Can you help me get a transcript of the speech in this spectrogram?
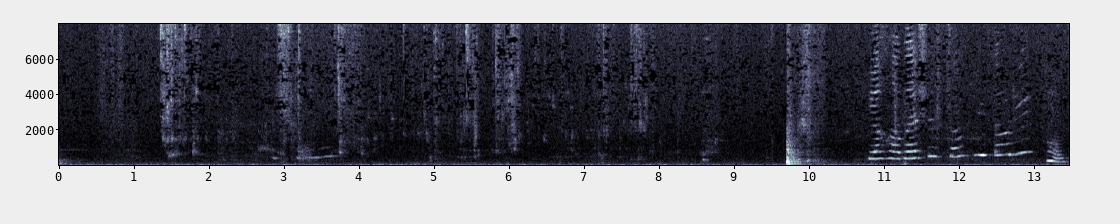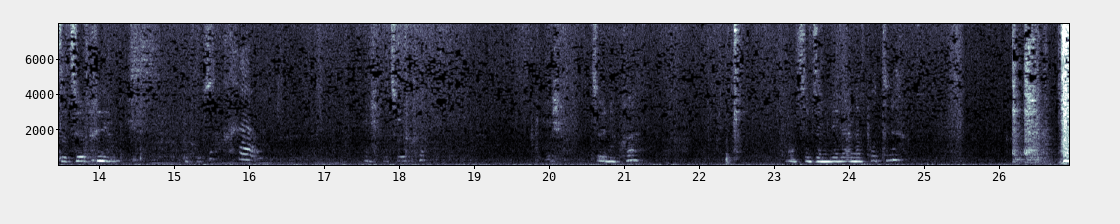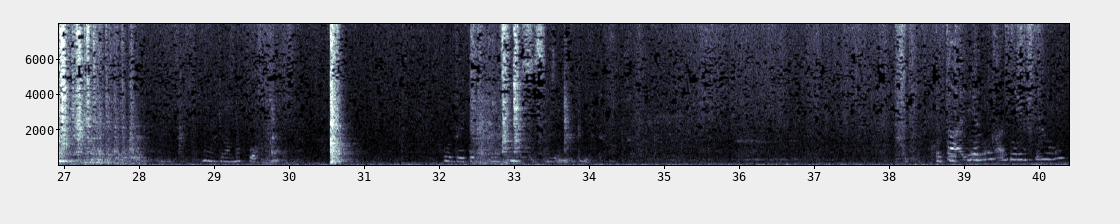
to zurücknehmen. Zurücknehmen. Kannst du den? Thank you.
